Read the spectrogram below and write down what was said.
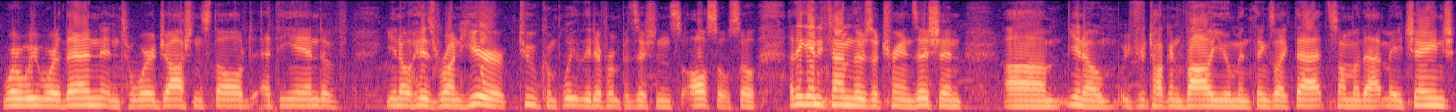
where we were then and to where Josh installed at the end of you know his run here, two completely different positions also. So I think anytime there's a transition, um, you know, if you're talking volume and things like that, some of that may change.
